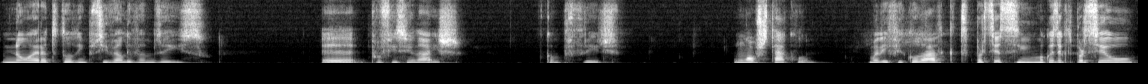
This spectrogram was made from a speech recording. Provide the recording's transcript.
não era de todo impossível e vamos a isso? Uh, profissionais? Como preferires. Um obstáculo? Uma dificuldade que te parecesse assim, uma coisa que te pareceu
